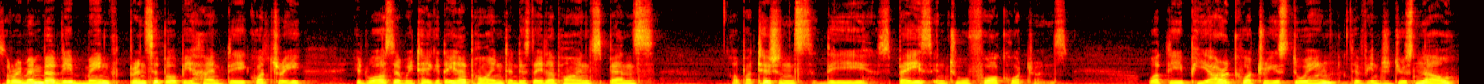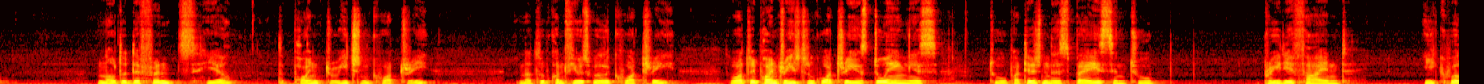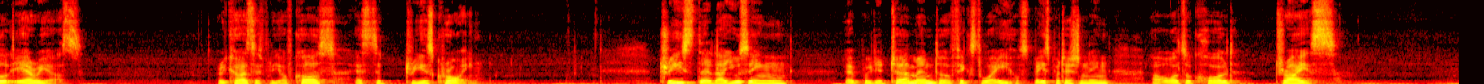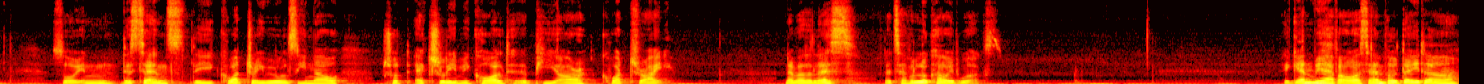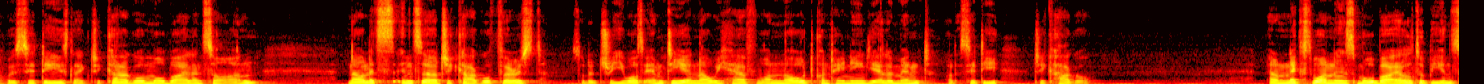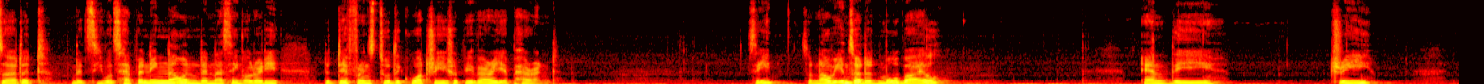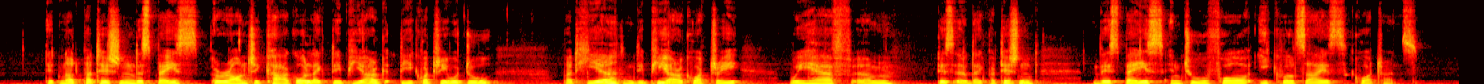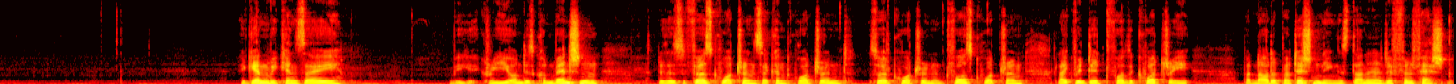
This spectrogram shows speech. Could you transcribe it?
So remember the main principle behind the quad tree. It was that we take a data point and this data point spans or partitions the space into four quadrants. What the PR quad tree is doing that we introduced now, note the difference here, the point region quad tree, not to confuse with the quad tree. So what the point region quad tree is doing is to partition the space into predefined equal areas recursively, of course, as the tree is growing. Trees that are using a predetermined or fixed way of space partitioning are also called tries. So in this sense, the quad tree we will see now should actually be called a PR quad trie. Nevertheless, let's have a look how it works. Again, we have our sample data with cities like Chicago, mobile, and so on. Now let's insert Chicago first. So the tree was empty and now we have one node containing the element or the city Chicago. And next one is mobile to be inserted. Let's see what's happening now and then I think already the difference to the quad tree should be very apparent. See? So now we inserted mobile and the did not partition the space around Chicago like the PR, the quad tree would do, but here in the PR quad tree we have um, this uh, like partitioned the space into four equal size quadrants. Again, we can say we agree on this convention. This is the first quadrant, second quadrant, third quadrant, and fourth quadrant, like we did for the quad tree but now the partitioning is done in a different fashion.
